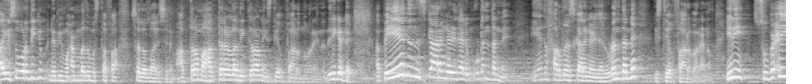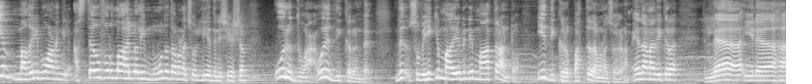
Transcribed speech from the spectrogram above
ആയുസ് വർദ്ധിക്കും. നബി മുഹമ്മദ് മുസ്തഫ സല്ലാ അലൈഹി സ്വലം അത്ര മഹത്തരമുള്ള ദിക്റാണ് ഇസ്തിഗ്ഫാർ എന്ന് പറയുന്നത്. ഇരിക്കട്ടെ. അപ്പോൾ ഏത് നിസ്കാരം കഴിഞ്ഞാലും ഉടൻ തന്നെ ഏത് ഫർദ് നിസ്കാരം കഴിഞ്ഞാലും ഉടൻ തന്നെ ഇസ്തിഗ്ഫാർ പറയണം. ഇനി സുബഹയും മകരിബും ആണെങ്കിൽ അസ്തഗ്ഫുറുല്ലാഹല്ലി മൂന്ന് തവണ ചൊല്ലിയതിന് ശേഷം ഒരു ദ്വാ ഒരു ദിക്കറുണ്ട് ഇത് സുബിഹിക്കും മഹരിബിന്റെയും മാത്രമാണ് കേട്ടോ ഈ ദിക്കർ പത്ത് തവണ ചൊല്ലണം. ഏതാണ് ആ ദിക്കർ ലാ ഇലാഹ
